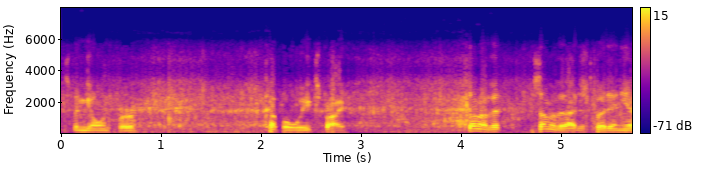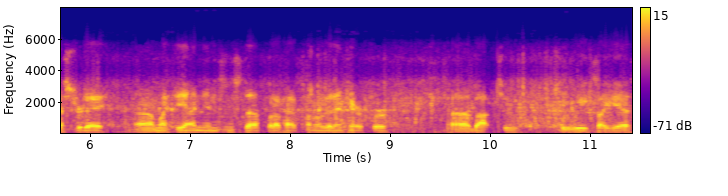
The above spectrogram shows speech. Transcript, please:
It's been going for a couple weeks, probably. Some of it, some of it I just put in yesterday, um, like the onions and stuff. But I've had some of it in here for uh, about two two weeks, I guess.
